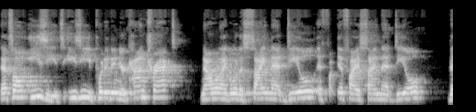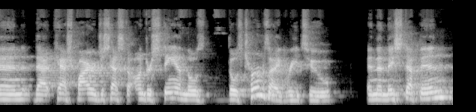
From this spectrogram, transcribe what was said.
that's all easy. It's easy. You put it in your contract. Now, when I go to sign that deal, if, if I sign that deal, then that cash buyer just has to understand those, those terms I agreed to. And then they step in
